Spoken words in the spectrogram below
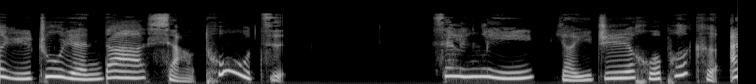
乐于助人的小兔子。森林里有一只活泼可爱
